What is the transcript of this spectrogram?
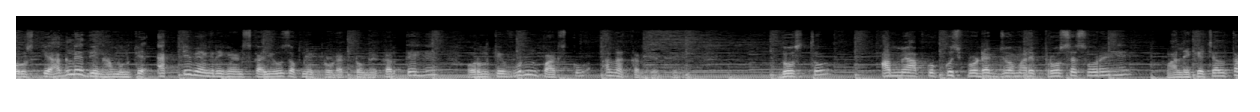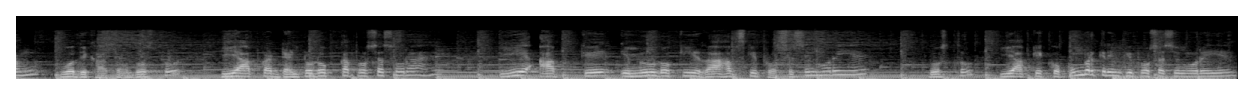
और उसके अगले दिन हम उनके एक्टिव इंग्रेडिएंट्स का यूज़ अपने प्रोडक्टों में करते हैं और उनके वुडन पार्ट्स को अलग कर देते हैं। दोस्तों, अब मैं आपको कुछ प्रोडक्ट जो हमारे प्रोसेस हो रहे हैं, वहाँ लेके चलता हूँ, वो दिखाता हूँ दोस्तों। ये आपका डेंटोडोक का प्रोसेस हो रहा है। ये आपके इम्यूनोडोक की राहब्स की प्रोसेसिंग हो रही है। दोस्तों, ये आपके कोकुम्बर क्रीम की प्रोसेसिंग हो रही है।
